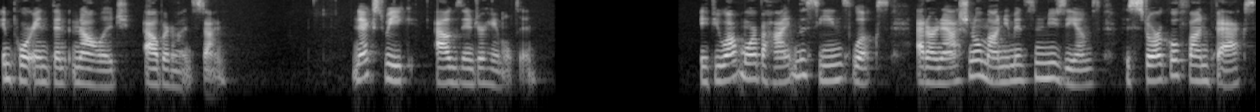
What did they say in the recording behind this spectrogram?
important than knowledge, Albert Einstein. Next week, Alexander Hamilton. If you want more behind the scenes looks at our national monuments and museums, historical fun facts,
